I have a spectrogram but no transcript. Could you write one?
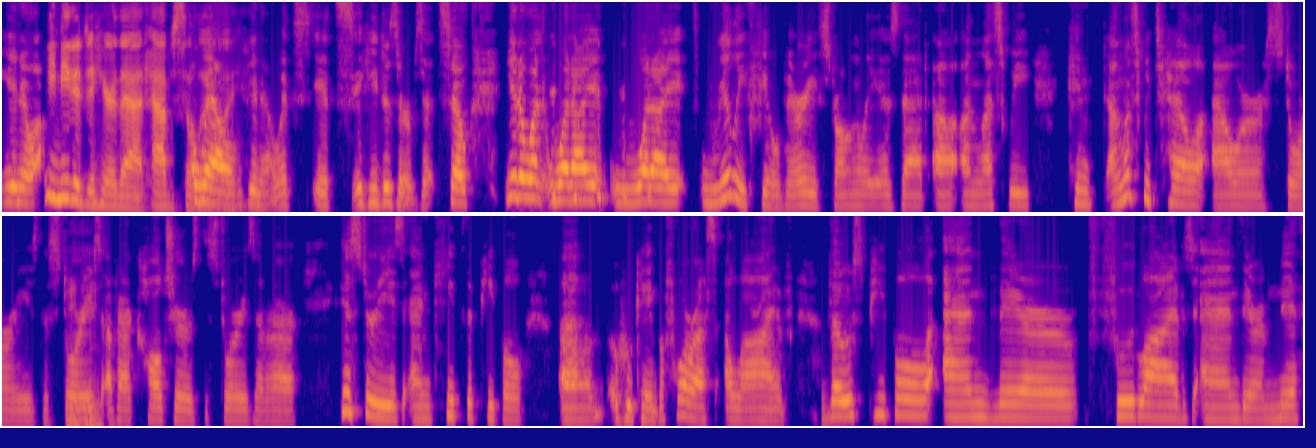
you know he needed to hear that absolutely well you know it's it's he deserves it so you know what what i what i really feel very strongly is that uh, unless we can unless we tell our stories the stories mm-hmm. of our cultures the stories of our histories and keep the people um, who came before us alive those people and their food lives and their myth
